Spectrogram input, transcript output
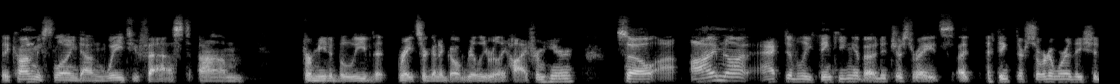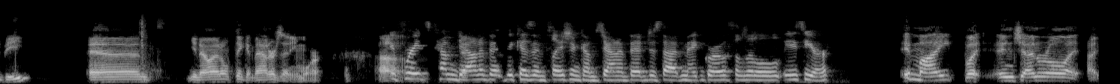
The economy's slowing down way too fast um, for me to believe that rates are going to go really, really high from here. So uh, I'm not actively thinking about interest rates. I, I, think they're sort of where they should be. And, you know, I don't think it matters anymore. Um, if rates come down a bit because inflation comes down a bit, does that make growth a little easier? It might, but in general, I, I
